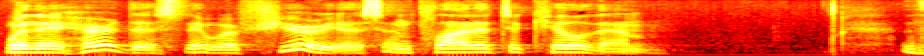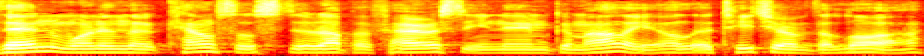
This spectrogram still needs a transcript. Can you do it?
When they heard this, they were furious and plotted to kill them. Then one in the council stood up, a Pharisee named Gamaliel, a teacher of the law,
